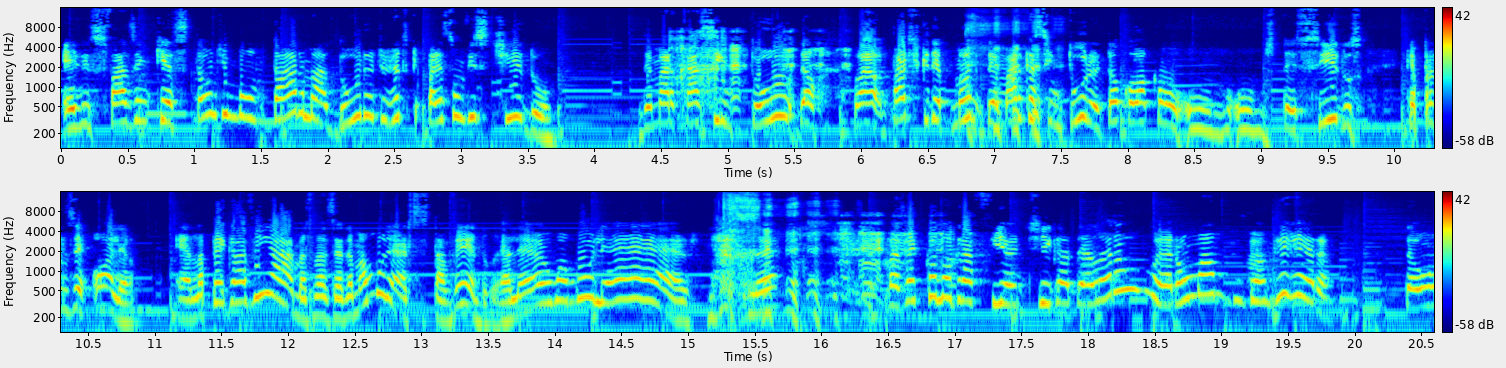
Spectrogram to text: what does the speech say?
eles fazem questão de montar a armadura de um jeito que parece um vestido. Demarcar a cintura. Não, a parte que demarca a cintura, então colocam um, uns tecidos que é pra dizer: olha, ela pegava em armas, mas ela é uma mulher, você está vendo? Ela é uma mulher, né? mas a iconografia antiga dela era, um, era uma, uma guerreira. Então,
